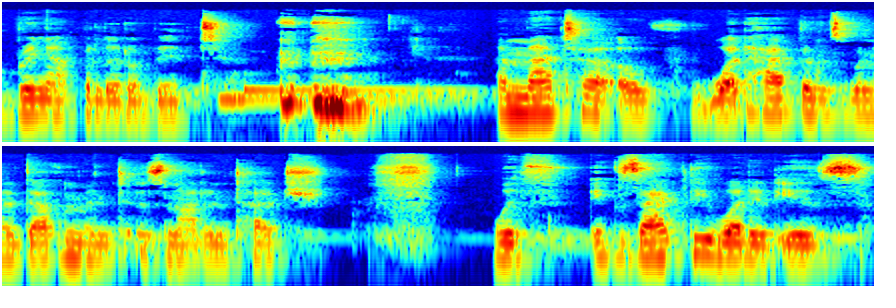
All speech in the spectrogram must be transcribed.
bring up a little bit a matter of what happens when a government is not in touch with exactly what it is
